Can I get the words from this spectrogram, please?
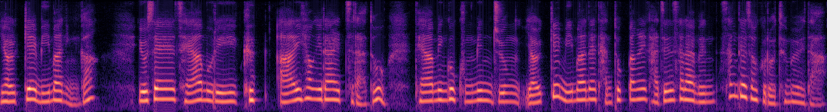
10개 미만인가? 요새 제 아무리 극 I형이라 할지라도 대한민국 국민 중 10개 미만의 단톡방을 가진 사람은 상대적으로 드물다.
